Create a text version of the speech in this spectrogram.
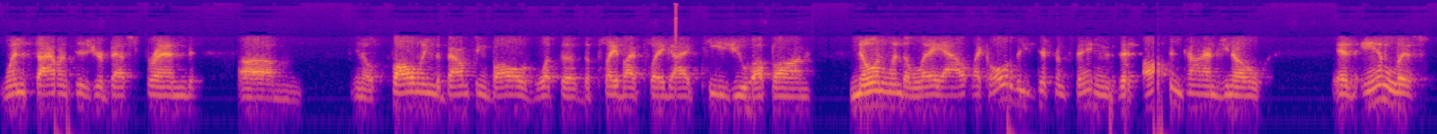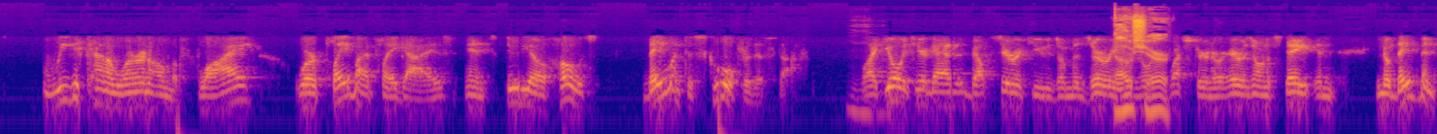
when silence is your best friend, um, you know, following the bouncing ball of what the, the play-by-play guy tees you up on knowing when to lay out, like all of these different things that oftentimes, you know, as analysts, we just kind of learn on the fly. Where play-by-play guys and studio hosts, they went to school for this stuff. Mm-hmm. Like you always hear guys about Syracuse or Missouri oh, or sure. Northwestern or Arizona State, and you know they've been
